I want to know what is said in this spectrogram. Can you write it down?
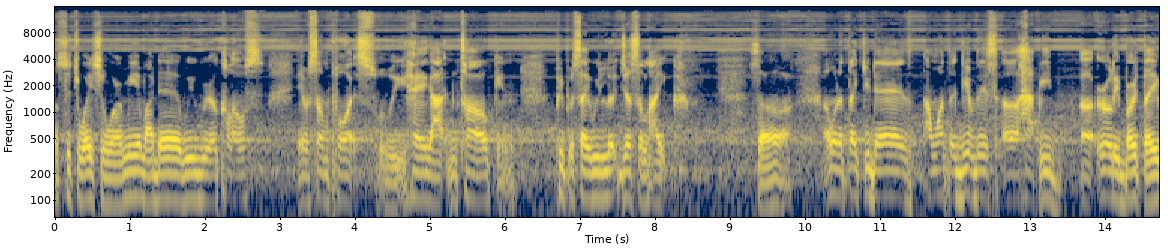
a, situation where me and my dad we real close. In some parts we hang out and talk, and people say we look just alike. So I want to thank you, Dad. I want to give this uh, happy uh, early birthday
